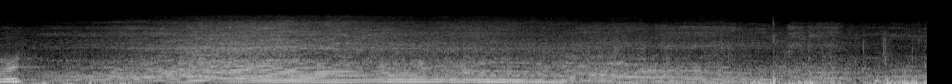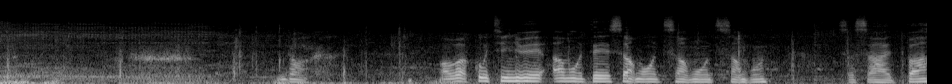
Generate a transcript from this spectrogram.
pas. Donc, on va continuer à monter, ça monte, ça monte, ça monte. Ça s'arrête pas.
